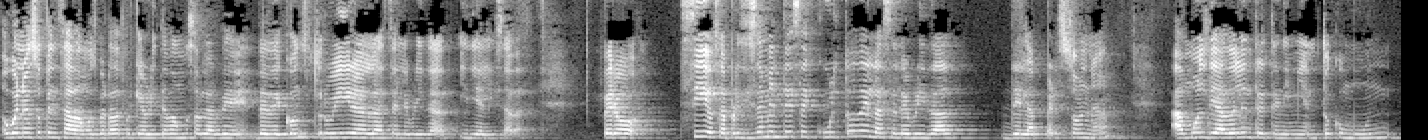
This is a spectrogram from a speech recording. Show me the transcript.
O bueno, eso pensábamos, ¿verdad? Porque ahorita vamos a hablar de, de deconstruir a la celebridad idealizada. Pero sí, o sea, precisamente ese culto de la celebridad de la persona ha moldeado el entretenimiento común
